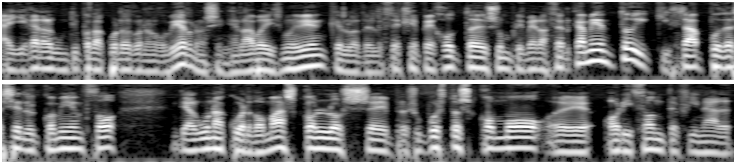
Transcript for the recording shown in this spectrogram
llegar a algún tipo de acuerdo con el gobierno. Señalabais muy bien que lo del CGPJ es un primer acercamiento y quizá pueda ser el comienzo de algún acuerdo más con los eh, presupuestos como eh, horizonte final.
